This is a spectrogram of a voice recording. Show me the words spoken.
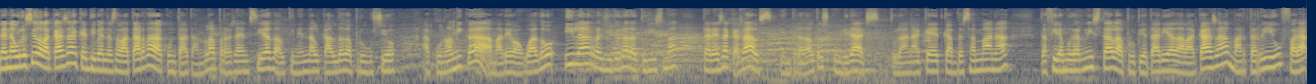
La inauguració de la casa aquest divendres a la tarda ha comptat amb la presència del tinent d'alcalde de promoció econòmica, Amadeo Aguado, i la regidora de turisme, Teresa Casals, entre d'altres convidats. Durant aquest cap de setmana, de Fira Modernista, la propietària de la casa, Marta Riu, farà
